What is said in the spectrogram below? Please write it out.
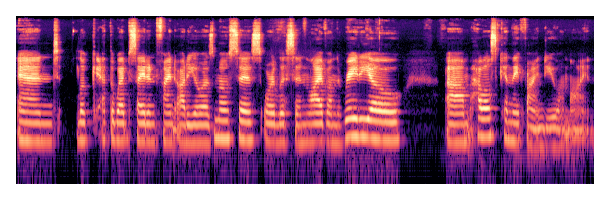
and look at the website and find audio osmosis or listen live on the radio. Um, how else can they find you online?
